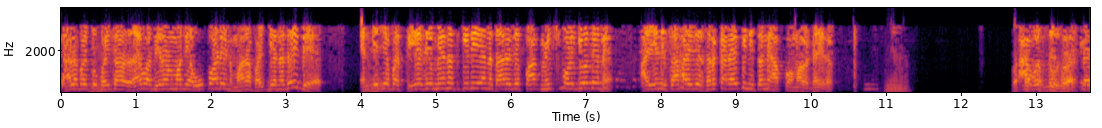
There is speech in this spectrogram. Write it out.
ચાલે ભાઈ તું પૈસા આવ્યા ધિરાણમાંથી ઉપાડીને મારા ભાગ્યને દઈ દે. એમ કે છે તે જે મહેનત કરી અને તારે જે પાક નિષ્ફળ ગયો છે ને આ એની સહાય જે સરકાર આપી ને તને આપવામાં આવે ડાયરેક્ટ એટલે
